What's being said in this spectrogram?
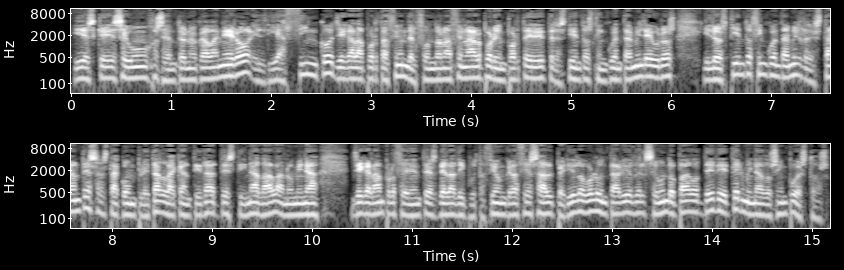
Y es que, según José Antonio Cabañero, el día 5 llega la aportación del Fondo Nacional por importe de 350.000 euros y los 150.000 restantes, hasta completar la cantidad destinada a la nómina, llegarán procedentes de la Diputación gracias al periodo voluntario del segundo pago de determinados impuestos.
